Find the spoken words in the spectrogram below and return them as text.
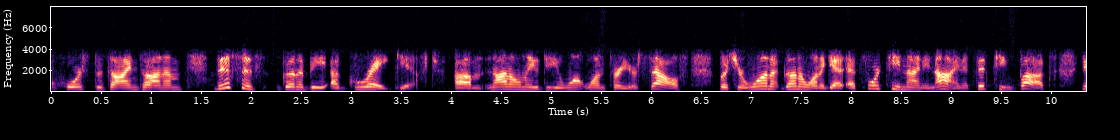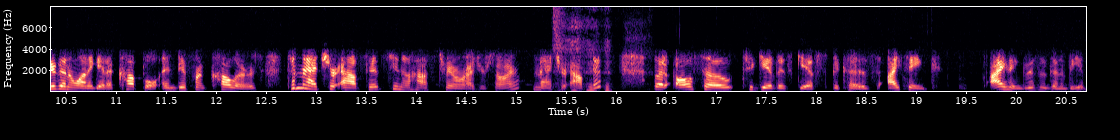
horse designs on them. This is going to be a great gift. Um, not only do you want one for yourself, but you're going to want to get at fourteen ninety nine at fifteen bucks. You're going to want to get a couple in different colors to match your outfits. You know how trail riders are, match your outfits, but also to give as gifts because I think I think this is going to be a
